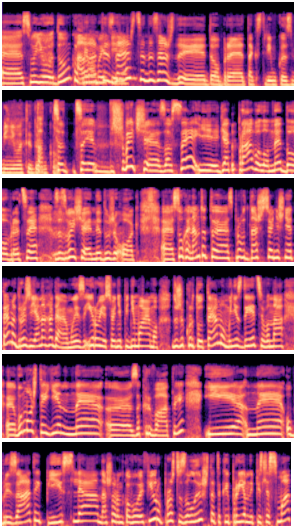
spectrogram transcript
е, свою думку. Але ти ефірі. знаєш, це не завжди добре так стрімко змінювати Та думку. це, це швидше за все, і як правило, не добре. Це зазвичай не дуже ок. Е, слухай, нам тут е, з приводу нашої сьогоднішньої теми, друзі, я нагадаю, ми з Ірою сьогодні піднімаємо дуже круту тему. Мені здається, вона е, ви можете її не е, закривати і не обрізати після нашого ранкового ефіру. Просто залиште такий приємний післясмак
